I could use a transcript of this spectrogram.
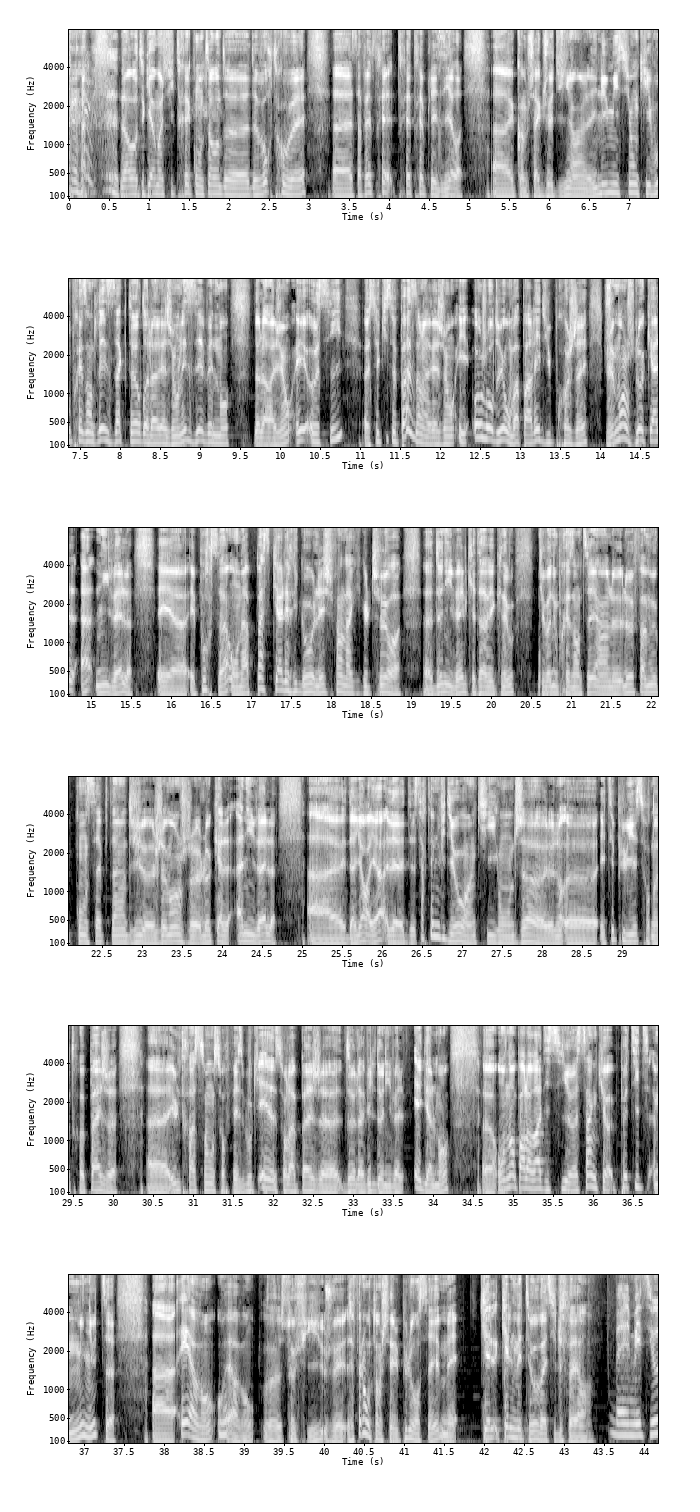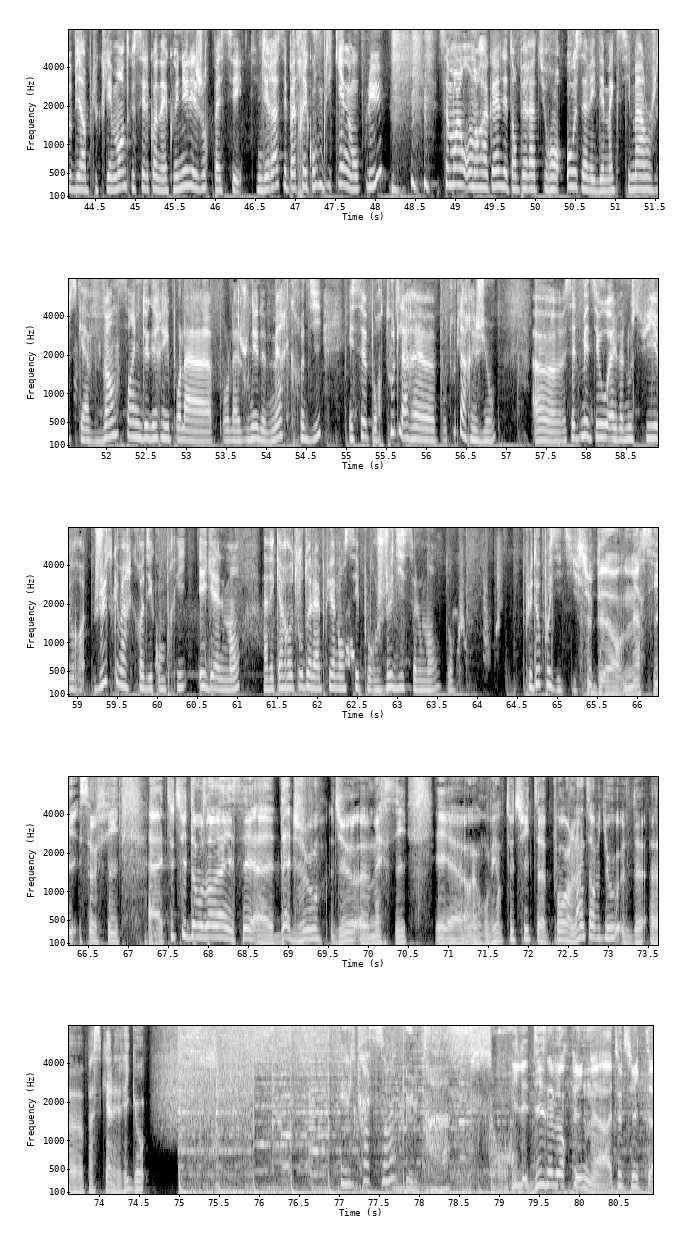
non, en tout cas, moi, je suis très content de, de vous retrouver. Euh, ça fait très, très, très plaisir. Euh, comme chaque jeudi, hein, une émission qui vous présente les acteurs de la région, les événements de la région et aussi euh, ce qui se passe dans la région. Et aujourd'hui, on va parler du projet Je mange local à Nivelles. Et, euh, et pour ça, on a Pascal Rigaud, l'échevin d'agriculture euh, de Nivelles, qui est avec nous. Tu vas nous présenter hein, le, le, fameux concept hein, du Je mange local à Nivelles. D'ailleurs, il y a certaines vidéos hein, qui ont déjà euh, euh, été publié sur notre page euh, Ultrason sur Facebook et sur la page de la ville de Nivelles également. on en parlera d'ici 5 petites minutes. et avant, ouais avant, Sophie, ça fait longtemps que je t'avais plus lancé, mais quelle, météo va-t-il faire ben, Une météo bien plus clémente que celle qu'on a connue les jours passés. Tu me diras, c'est pas très compliqué non plus. Seulement, on aura quand même des températures en hausse avec des maximales jusqu'à 25 degrés pour la, pour la journée de mercredi, et ce pour toute la, pour toute la région. Euh, cette météo, elle va nous suivre jusque mercredi compris également, avec un retour de la pluie annoncé pour jeudi seulement. Donc plutôt positif. Super, merci Sophie. Euh, tout de suite dans vos oreilles, c'est euh, Dajou, Dieu euh, merci. Et euh, on revient tout de suite pour l'interview de Pascal Rigaud. Ultra son. Ultra son. Il est 19h01, à tout de suite.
